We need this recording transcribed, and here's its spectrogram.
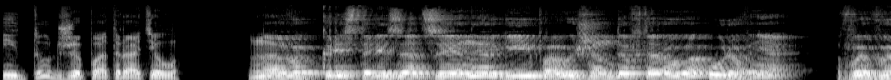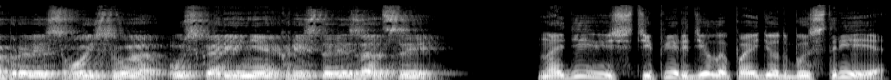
и тут же потратил. «Навык кристаллизации энергии повышен до второго уровня. Вы выбрали свойство ускорения кристаллизации». «Надеюсь, теперь дело пойдет быстрее».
